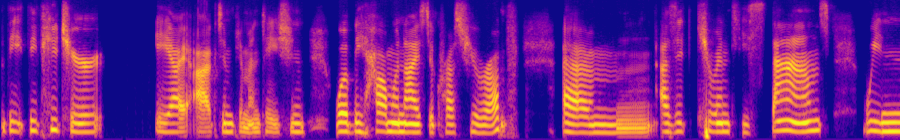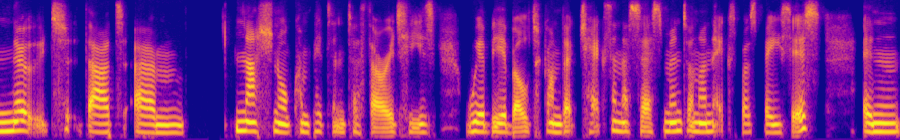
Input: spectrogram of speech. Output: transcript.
the, the future AI Act implementation will be harmonized across Europe. Um, as it currently stands, we note that um, national competent authorities will be able to conduct checks and assessment on an ex post basis. And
